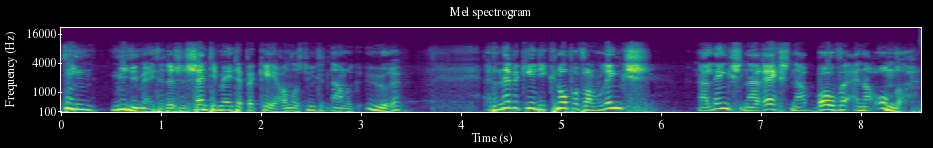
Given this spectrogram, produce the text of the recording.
10 mm. Dus een centimeter per keer, anders duurt het namelijk uren. En dan heb ik hier die knoppen van links naar links, naar rechts, naar boven en naar onder.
